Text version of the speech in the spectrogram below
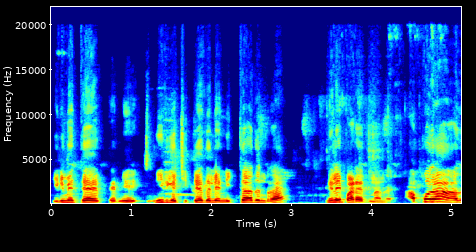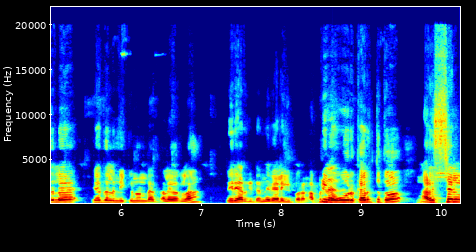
இனிமேல் தே நீ- நீதி கட்சி தேர்தலே நிற்காதுன்ற நிலைப்பாடு ஏற்றினாங்க அப்போதான் அதில் தேர்தலில் நிற்கணுன்ற தலைவர்லாம் பெரியார் கிட்ட இருந்து வேலைக்கு போறாங்க. அப்படி ஒவ்வொரு கருத்துக்கும் அரசியல்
